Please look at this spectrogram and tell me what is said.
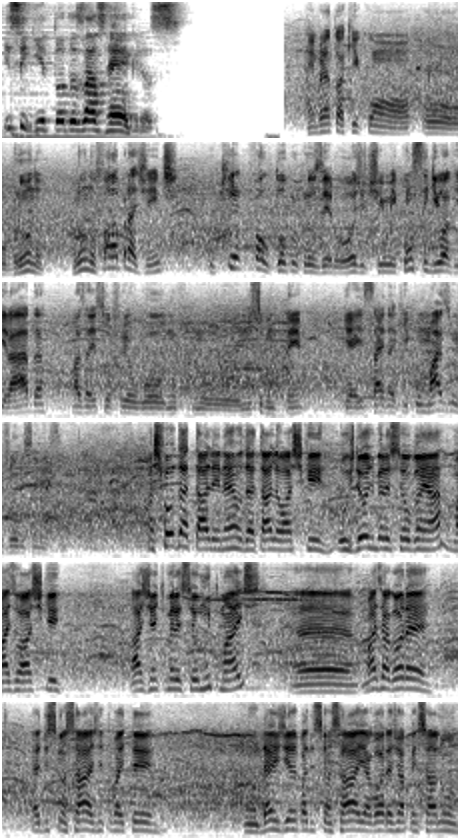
e seguir todas as regras. Lembrando aqui com o Bruno. Bruno, fala pra gente o que é que faltou pro Cruzeiro hoje. O time conseguiu a virada, mas aí sofreu o gol no, no, no segundo tempo. E aí sai daqui com mais um jogo sem vencer. Acho que foi o detalhe, né? O detalhe, eu acho que os dois mereceram ganhar, mas eu acho que a gente mereceu muito mais. É, mas agora é, é, descansar, a gente vai ter um 10 dias para descansar e agora já pensar no,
